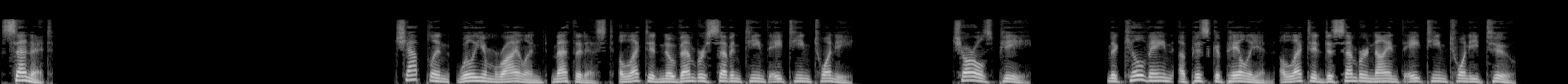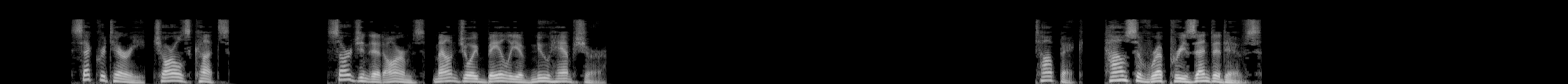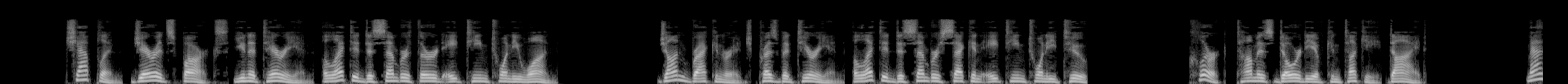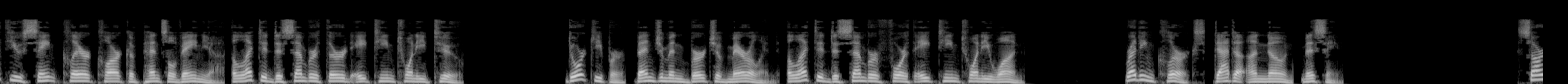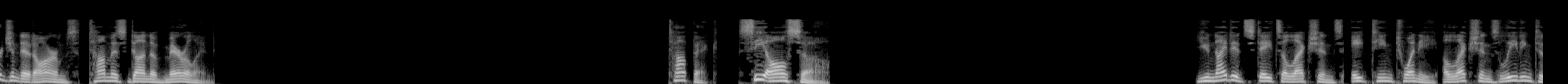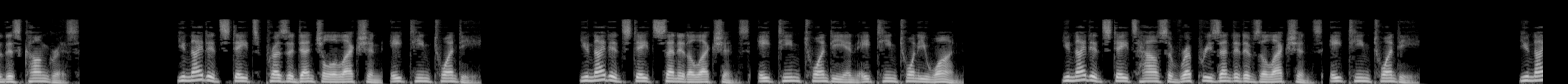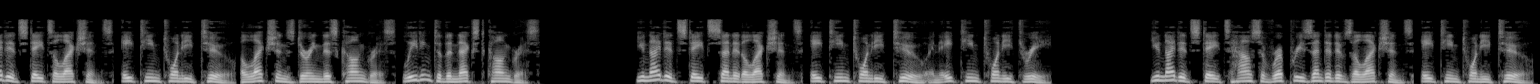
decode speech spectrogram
Senate. Chaplain, William Ryland Methodist elected November 17, 1820 Charles P. McIlvaine Episcopalian elected December 9, 1822 Secretary, Charles Cutts Sergeant at Arms, Mountjoy Bailey of New Hampshire. House of Representatives Chaplain, Jared Sparks Unitarian, elected December 3, 1821 John Brackenridge Presbyterian, elected December 2, 1822 Clerk, Thomas Dougherty of Kentucky died. Matthew St. Clair Clark of Pennsylvania, elected December 3, 1822 Doorkeeper, Benjamin Birch of Maryland, elected December 4, 1821 Reading Clerks, data unknown, missing. Sergeant at Arms, Thomas Dunn of Maryland. See also United States elections, 1820 elections leading to this Congress. United States presidential election, 1820 United States Senate elections, 1820 and 1821 United States House of Representatives elections, 1820 United States elections, 1822 elections during this Congress, leading to the next Congress. United States Senate elections, 1822 and 1823 United States House of Representatives elections, 1822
